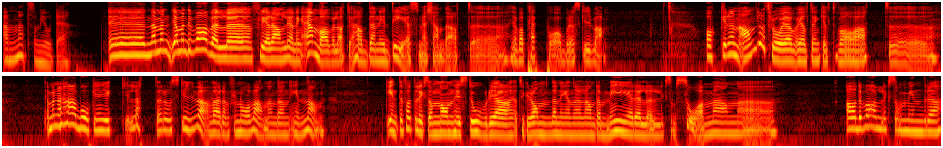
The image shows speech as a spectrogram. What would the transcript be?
annat som gjorde Eh, nej men, ja men det var väl eh, flera anledningar. En var väl att jag hade en idé som jag kände att eh, jag var pepp på att börja skriva. Och den andra tror jag helt enkelt var att eh, ja men den här boken gick lättare att skriva, Världen från ovan, än den innan. Inte för att det liksom någon historia, jag tycker om den ena eller den andra mer eller liksom så, men eh, ja det var liksom mindre,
